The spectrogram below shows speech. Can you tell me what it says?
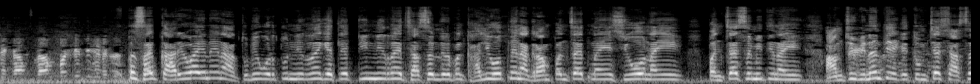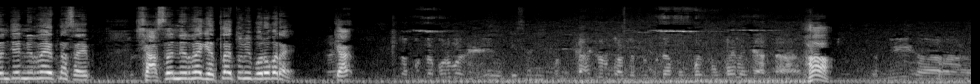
ते काम ग्रामपंचायतीकडे करतात पण साहेब कार्यवाही नाही ना. तुम्ही वरतून निर्णय घेतले तीन निर्णय शासन निर्णय पण खाली होत नाही ना. ग्रामपंचायत नाही सीओ नाही पंचायत समिती नाही. आमची विनंती आहे की तुमच्या शासन जे निर्णय आहेत ना साहेब शासन निर्णय घेतलाय तुम्ही बरोबर आहे. क्या तुमचा बरोबर आहे. पण काय करतो आता? मुंबई मुंबईला मी आता हा. तर मी अं,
